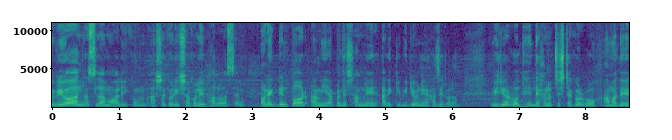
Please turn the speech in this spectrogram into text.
এভরিওয়ান আসসালামু আলাইকুম। আশা করি সকলেই ভালো আছেন। অনেক দিন পর আমি আপনাদের সামনে আরেকটি ভিডিও নিয়ে হাজির হলাম। ভিডিওর মধ্যে দেখানোর চেষ্টা করব আমাদের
